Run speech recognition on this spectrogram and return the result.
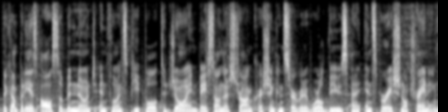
The company has also been known to influence people to join based on their strong Christian conservative worldviews and inspirational training,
